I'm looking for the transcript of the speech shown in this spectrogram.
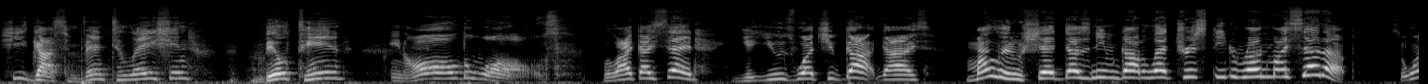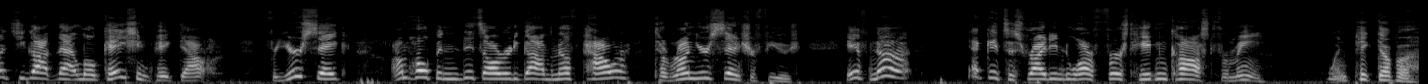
She's got some ventilation built in in all the walls. Well, like I said, you use what you've got, guys. My little shed doesn't even got electricity to run my setup. So once you got that location picked out, for your sake, I'm hoping that it's already got enough power to run your centrifuge. If not, that gets us right into our first hidden cost for me. Went and picked up a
